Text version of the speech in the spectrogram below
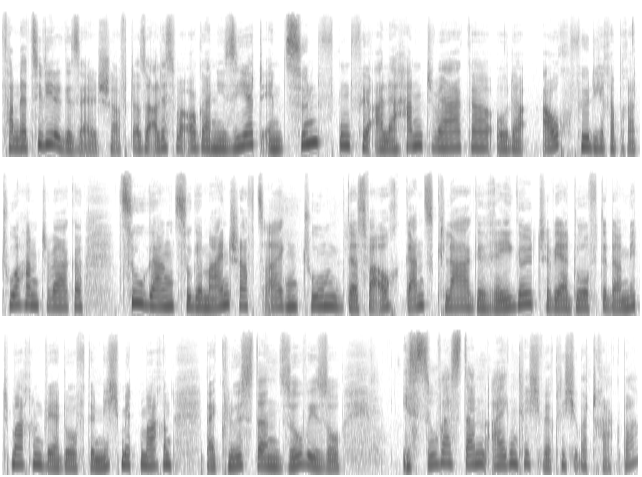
von der Zivilgesellschaft. Also alles war organisiert in Zünften für alle Handwerker oder auch für die Reparaturhandwerker. Zugang zu Gemeinschaftseigentum, das war auch ganz klar geregelt. Wer durfte da mitmachen, wer durfte nicht mitmachen. Bei Klöstern sowieso. Ist sowas dann eigentlich wirklich übertragbar?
